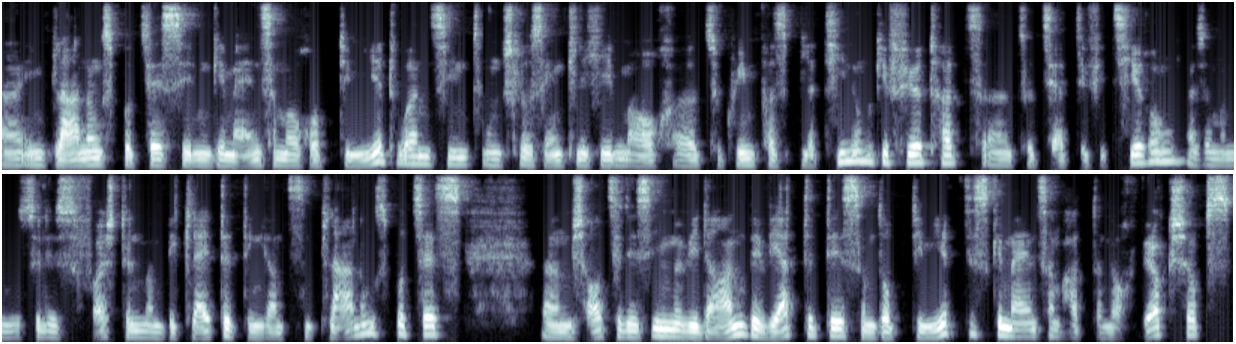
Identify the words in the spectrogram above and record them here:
äh, im Planungsprozess eben gemeinsam auch optimiert worden sind und schlussendlich eben auch äh, zu Greenpass Platinum geführt hat, äh, zur Zertifizierung. Also man muss sich das vorstellen, man begleitet den ganzen Planungsprozess, ähm, schaut sich das immer wieder an, bewertet das und optimiert das gemeinsam, hat dann auch Workshops,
